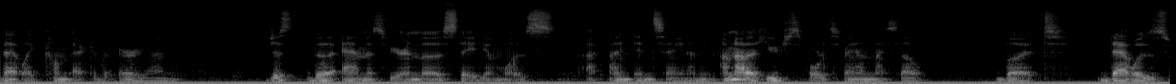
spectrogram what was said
that like comeback at the very end, just the atmosphere in the stadium was uh, insane. I mean, I'm not a huge sports fan myself, but that was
